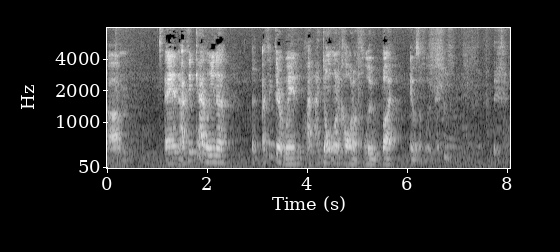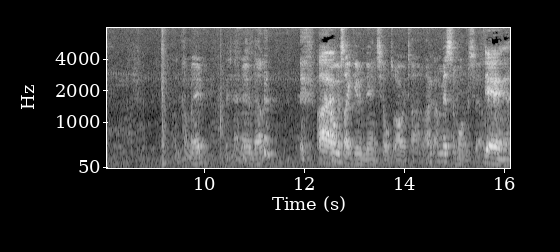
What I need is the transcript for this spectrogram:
Um, and I think Catalina, I think their win, I, I don't want to call it a fluke, but it was a fluke. I'm not mad. I'm not mad about it. I Uh, always like giving Dan Schultz all the time. I, I miss him on the show. yeah,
